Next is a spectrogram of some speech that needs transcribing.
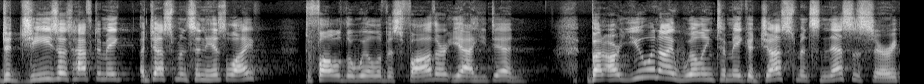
Did Jesus have to make adjustments in his life to follow the will of his Father? Yeah, he did. But are you and I willing to make adjustments necessary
